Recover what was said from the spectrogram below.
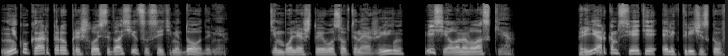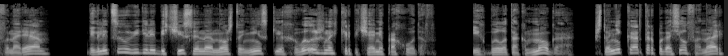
Нику Картеру пришлось согласиться с этими доводами, тем более что его собственная жизнь висела на волоске. При ярком свете электрического фонаря беглецы увидели бесчисленное множество низких, выложенных кирпичами проходов. Их было так много, что Ник Картер погасил фонарь,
